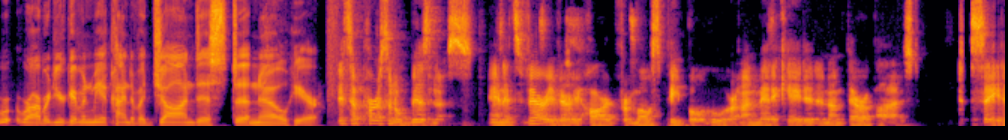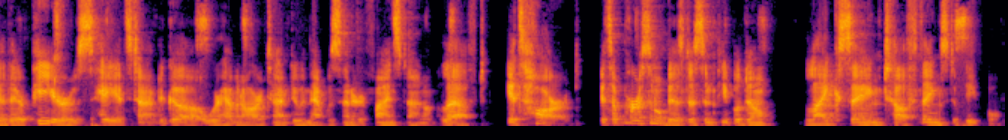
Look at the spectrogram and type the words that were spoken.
R- Robert, you're giving me a kind of a jaundiced uh, no here. It's a personal business, and it's very, very hard for most people who are unmedicated and untherapized to say to their peers, hey, it's time to go. We're having a hard time doing that with Senator Feinstein on the left. It's hard it's a personal business and people don't like saying tough things to people.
